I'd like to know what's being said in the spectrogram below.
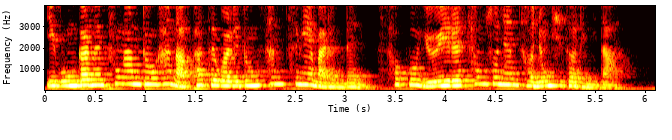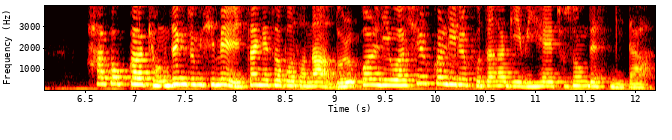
이 공간은 풍암동 한 아파트 관리동 3층에 마련된 서구 유일의 청소년 전용 시설입니다. 학업과 경쟁 중심의 일상에서 벗어나 놀 권리와 쉴 권리를 보장하기 위해 조성됐습니다.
